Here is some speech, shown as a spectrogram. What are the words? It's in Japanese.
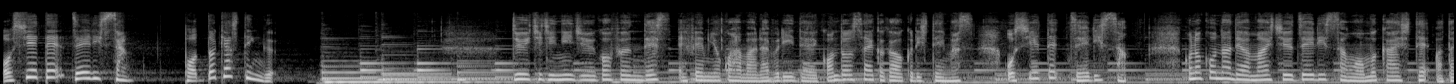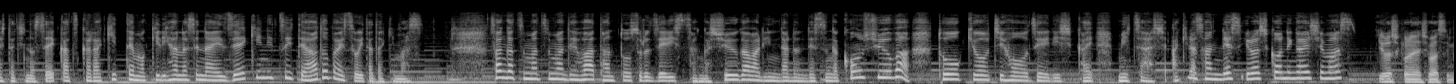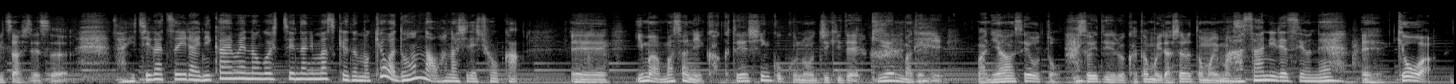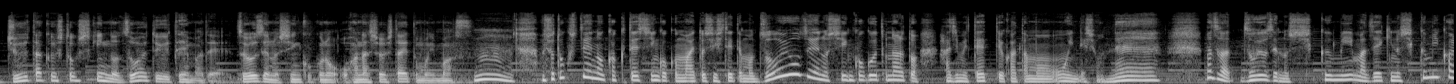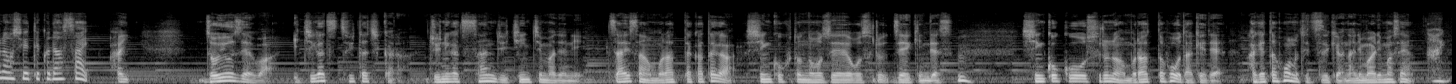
教えて税理士さん。ポッドキャスティング。11時25分です。FM 横浜ラブリーデー近藤沙耶香がお送りしています。教えて税理士さん。このコーナーでは毎週税理士さんをお迎えして私たちの生活から切っても切り離せない税金についてアドバイスをいただきます。3月末までは担当する税理士さんが週替わりになるんですが今週は東京地方税理士会三橋明さんです。よろしくお願いします。よろしくお願いします。三橋です。さあ1月以来2回目のご出演になりますけれども今日はどんなお話でしょうか？えー、今まさに確定申告の時期で期限までに間に合わせようと急いでいる方もいらっしゃると思います、まさにですよね、えー、今日は住宅取得資金の贈与というテーマで贈与税の申告のお話をしたいと思います、うん、所得税の確定申告毎年してても贈与税の申告となると初めてっていう方も多いんでしょうね。まずは贈与税の仕組み、まあ、税金の仕組みから教えてください。はい。贈与税は1月1日から12月31日までに財産をもらった方が申告と納税をする税金です、うん、申告をするのはもらった方だけであげた方の手続きは何もありません、はい。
